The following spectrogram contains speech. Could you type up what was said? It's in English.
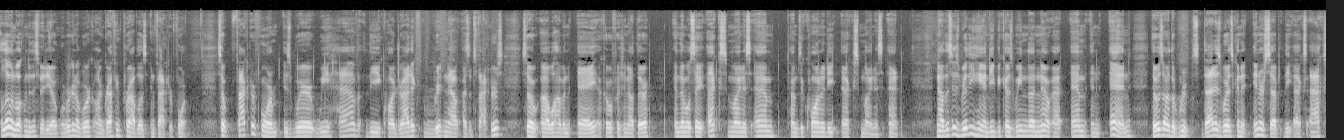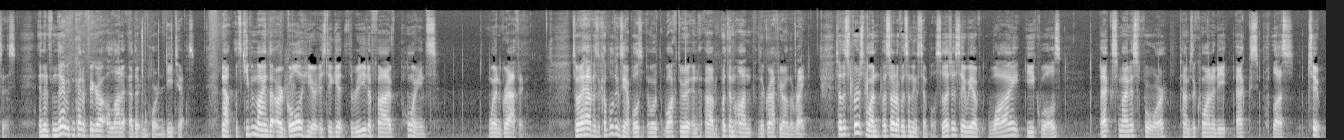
Hello and welcome to this video where we're going to work on graphing parabolas in factor form. So factor form is where we have the quadratic written out as its factors. So uh, we'll have an a, a coefficient out there, and then we'll say x minus m times the quantity x minus n. Now this is really handy because we know at m and n, those are the roots. That is where it's going to intercept the x-axis. And then from there, we can kind of figure out a lot of other important details. Now, let's keep in mind that our goal here is to get three to five points when graphing. So what I have is a couple of examples, and we'll walk through it and um, put them on the graph here on the right. So this first one, let's start off with something simple. So let's just say we have y equals x minus 4 times the quantity x plus 2.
